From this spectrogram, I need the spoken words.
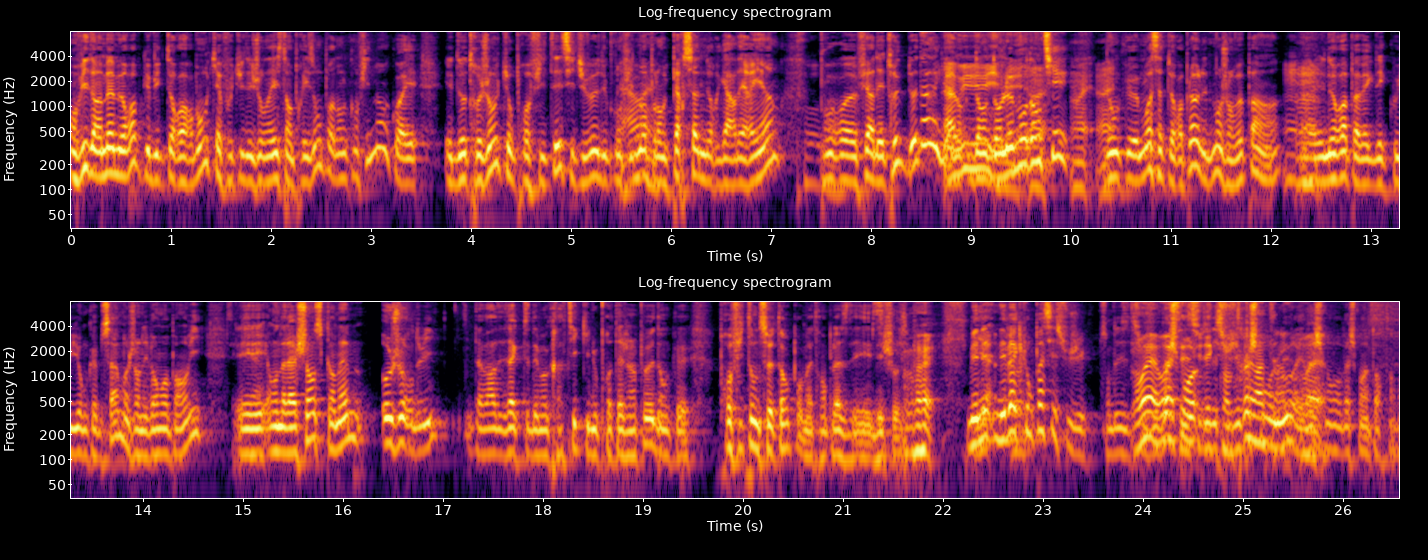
On vit dans la même Europe que Victor Orban qui a foutu des journalistes en prison pendant le confinement quoi et, et d'autres gens qui ont profité si tu veux du confinement ah pendant que personne ne regardait rien pour, euh, faire des trucs de dingue ah dans, dans, le monde entier. Donc euh, moi cette Europe là honnêtement j'en veux pas hein. Une Europe avec des comme ça, moi j'en ai vraiment pas envie. Et on a la chance quand même aujourd'hui d'avoir des actes démocratiques qui nous protègent un peu. Donc euh, profitons de ce temps pour mettre en place des, des choses. Ouais. Mais n'évacuons pas ces sujets. Ce sont des, ouais, vachement, des sujets, qui sont vachement lourds et vachement, vachement importants.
